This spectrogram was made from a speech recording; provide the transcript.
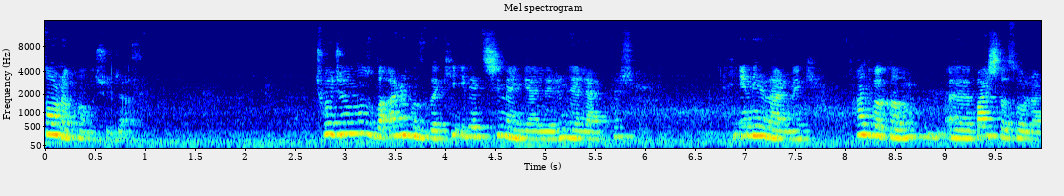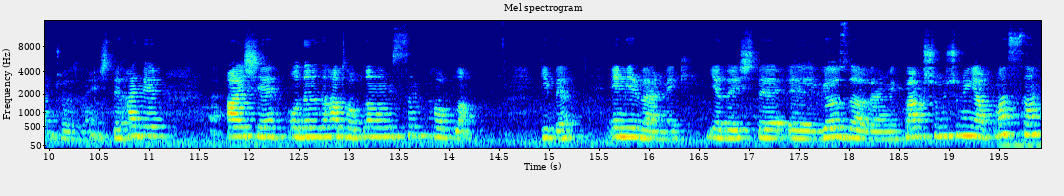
sonra konuşacağız. Çocuğumuzla aramızdaki iletişim engelleri nelerdir? Emir vermek. Hadi bakalım e, başla sorularını çözmeye. İşte hadi Ayşe odanı daha toplamamışsın topla gibi emir vermek ya da işte e, gözdağı vermek. Bak şunu şunu yapmazsan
